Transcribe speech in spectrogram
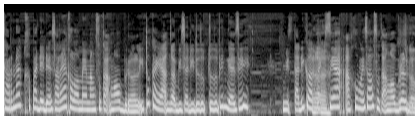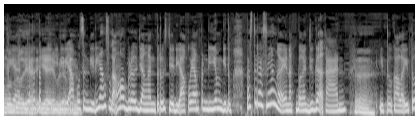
karena pada dasarnya kalau memang suka ngobrol itu kayak nggak bisa ditutup-tutupin gak sih? Tadi konteksnya aku misal suka ngobrol Suka gitu ngobrol ya. ya. Ya tetap Iya, iya, jadi diri benar-benar. aku sendiri yang suka ngobrol, jangan terus jadi aku yang pendiam gitu. Pasti rasanya nggak enak banget juga kan? Hah. itu kalau itu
